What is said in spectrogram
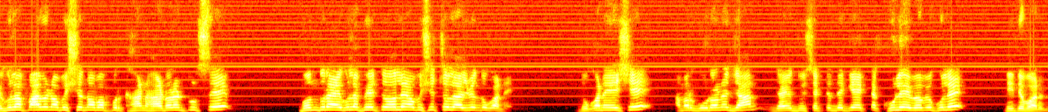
এগুলা পাবেন অবশ্যই নবাবপুর খান হার্ডওয়ার অ্যান্ড টুলসে বন্ধুরা, এগুলো পেতে হলে অবশ্যই চলে আসবেন দোকানে। দোকানে এসে আমার গোডাউনে যান, যাই দুই সেক্টর থেকে একটা খুলে এভাবে খুলে নিতে পারেন।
